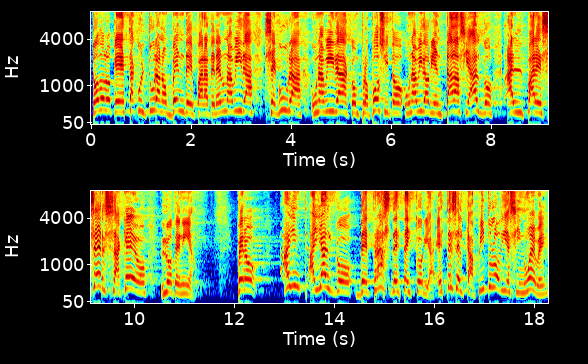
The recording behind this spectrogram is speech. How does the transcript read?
Todo lo que esta cultura nos vende para tener una vida segura, una vida con propósito, una vida orientada hacia algo, al parecer Saqueo lo tenía. Pero hay, algo detrás de esta historia. Este es el capítulo 19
